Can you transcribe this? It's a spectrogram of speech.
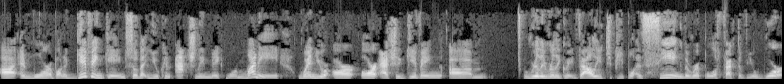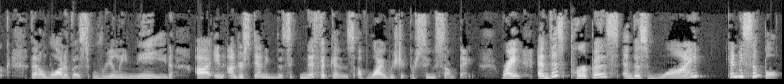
uh, and more about a giving game, so that you can actually make more money when you are are actually giving. Um, really, really great value to people and seeing the ripple effect of your work that a lot of us really need uh, in understanding the significance of why we should pursue something, right? And this purpose and this why can be simple,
